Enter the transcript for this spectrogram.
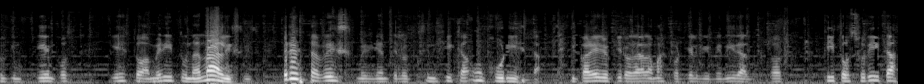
últimos tiempos y esto amerita un análisis, pero esta vez mediante lo que significa un jurista. Y para ello quiero dar la más cordial bienvenida al doctor Tito Zurita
